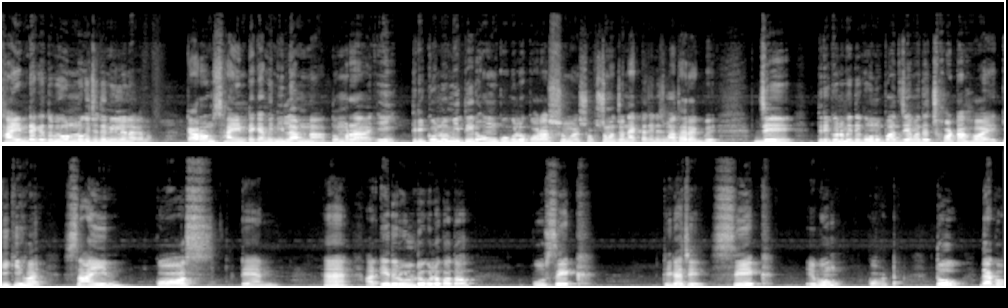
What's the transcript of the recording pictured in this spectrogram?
সাইনটাকে তুমি অন্য কিছুতে নিলে না কেন? কারণ সাইনটাকে আমি নিলাম না, তোমরা এই ত্রিকোণমিতির অঙ্কগুলো করার সময় সবসময়ের জন্য একটা জিনিস মাথায় রাখবে যে ত্রিকোণমিতিক অনুপাত যে আমাদের ছটা হয়, কি কি হয়? সাইন কস ট্যান হ্যাঁ? আর এদের উল্টোগুলো কত? কোসেক ঠিক আছে? সেক এবং কট তো দেখো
